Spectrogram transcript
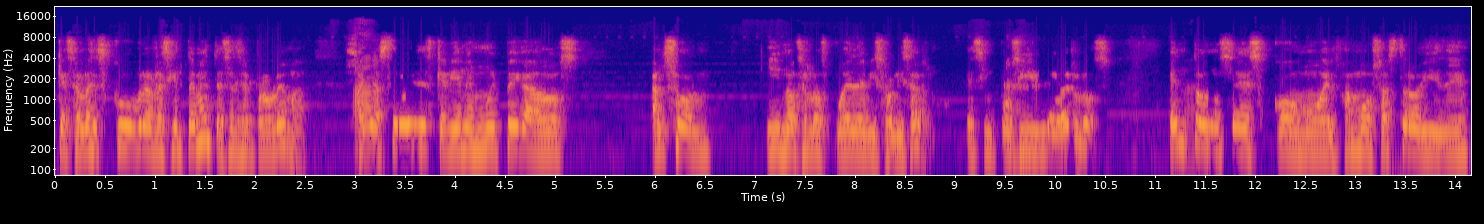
que se lo descubre recientemente, ese es el problema. Hay ah. asteroides que vienen muy pegados al Sol y no se los puede visualizar. Es imposible ah. verlos. Entonces, como el famoso asteroide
